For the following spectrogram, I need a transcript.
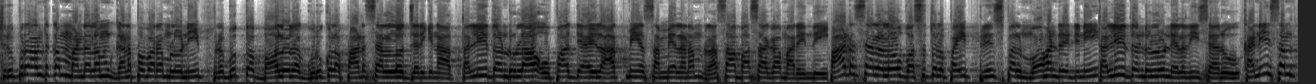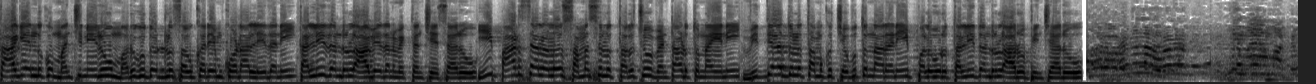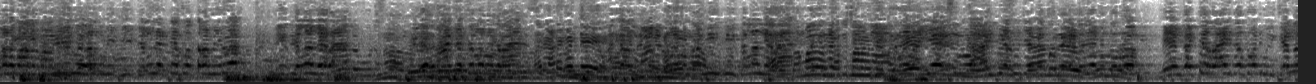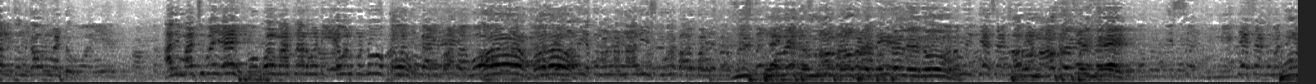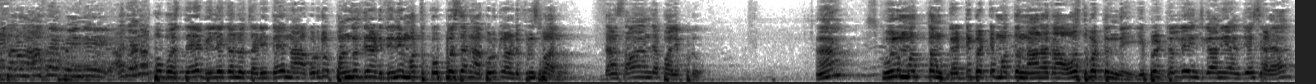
త్రిపురాంతకం మండలం గణపవరంలోని ప్రభుత్వ బాలుర గురుకుల పాఠశాలలో జరిగిన తల్లిదండ్రుల ఉపాధ్యాయుల ఆత్మీయ సమ్మేళనం రసాభాసాగా మారింది. పాఠశాలలో వసతులపై ప్రిన్సిపల్ మోహన్ రెడ్డిని తల్లిదండ్రులు నిలదీశారు. కనీసం తాగేందుకు మంచినీరు మరుగుదొడ్లు సౌకర్యం కూడా లేదని తల్లిదండ్రులు ఆవేదన వ్యక్తం చేశారు. ఈ పాఠశాలలో సమస్యలు తరచూ వెంటాడుతున్నాయని విద్యార్థులు తమకు చెబుతున్నారని పలువురు తల్లిదండ్రులు ఆరోపించారు. మాకే మేము కట్టే రాయితీతో మీకు జీతాలు ఇస్తుంది గవర్నమెంట్ అది మర్చిపోయి నువ్వు మాట్లాడమంటే ఏమనుకుంటున్నావు వస్తే విలేకరులు చదివితే నా కొడుకు పందులు తినట్టు తిని మొత్తం కుప్పేస్తారు నా కొడుకులు అంటే ప్రిన్సిపాల్. దాని సమాధానం చెప్పాలి ఇప్పుడు. స్కూల్ మొత్తం గడ్డి పెట్టి మొత్తం నాన్నకు అవస్థ పట్టింది. ఇప్పుడు టెలివిజన్ కానీ అని చేశాడా?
